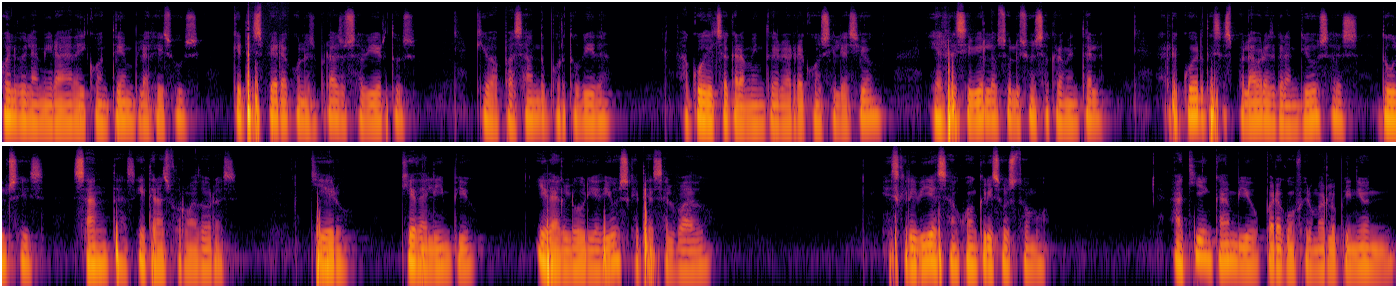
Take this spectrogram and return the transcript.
vuelve la mirada y contempla a Jesús que te espera con los brazos abiertos, que va pasando por tu vida. Acude al sacramento de la reconciliación y al recibir la absolución sacramental, recuerda esas palabras grandiosas, dulces, santas y transformadoras. Quiero, queda limpio y da gloria a Dios que te ha salvado. Escribía San Juan Crisóstomo. Aquí, en cambio, para confirmar la opinión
